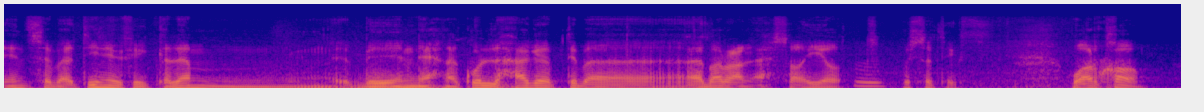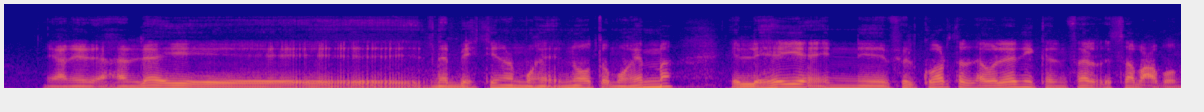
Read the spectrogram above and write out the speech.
أنت سبقتيني في الكلام بإن إحنا كل حاجة بتبقى عبارة عن إحصائيات و statics وأرقام. يعني هنلاقي نبهتنا مه... نقطة مهمة اللي هي إن في ال quarter الأولاني كان فرق سبعة point.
